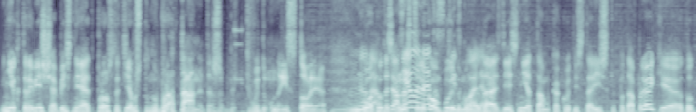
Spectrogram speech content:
некоторые вещи объясняет просто тем, что, ну, братан, это же, блядь, выдуманная история. Ну вот, да. ну, то есть она же целиком выдуманная, да, здесь нет там какой-то исторической подоплеки, тут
